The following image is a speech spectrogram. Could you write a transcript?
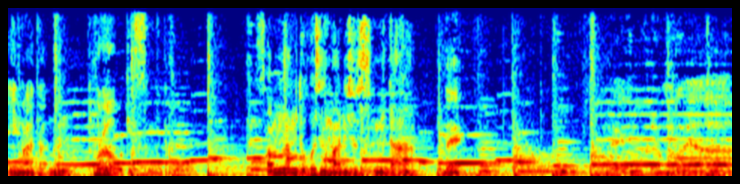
이마담은 돌아오겠습니다. 썸남도 고생 많으셨습니다. 네. 그래, 그런 거야.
